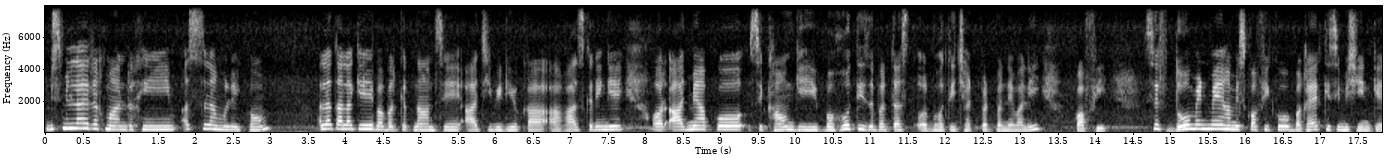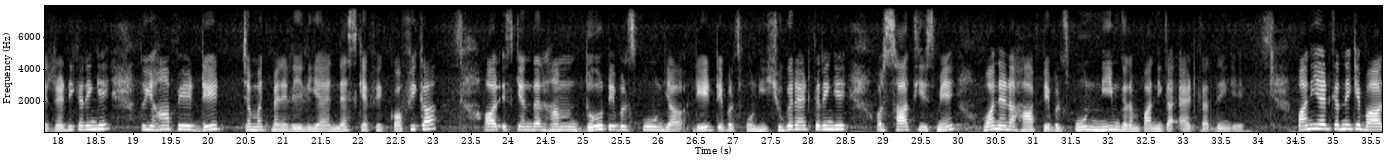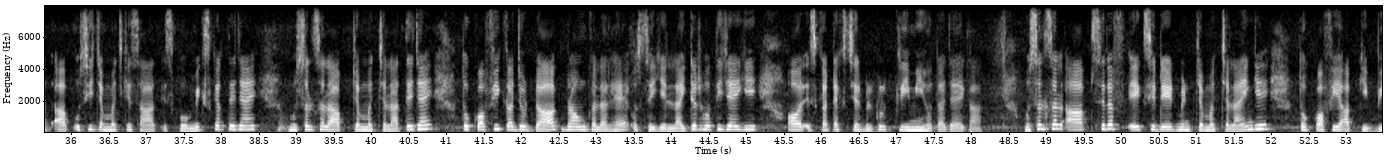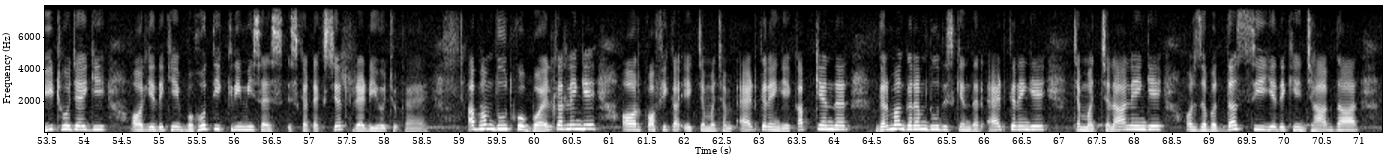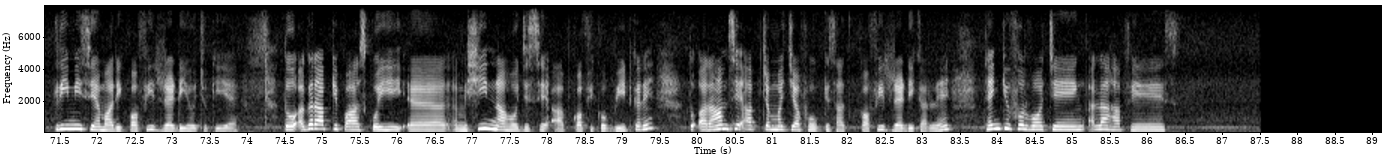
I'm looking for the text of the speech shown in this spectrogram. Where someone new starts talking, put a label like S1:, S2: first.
S1: बिसमीम अस्सलामुअलैकुम। अल्लाह ताला के बबरकत नाम से आज की वीडियो का आगाज़ करेंगे और आज मैं आपको सिखाऊँगी बहुत ही ज़बरदस्त और बहुत ही झटपट बनने वाली कॉफ़ी। सिर्फ़ दो मिनट में हम इस कॉफ़ी को बग़ैर किसी मशीन के रेडी करेंगे। तो यहाँ पे डेढ़ चम्मच मैंने ले लिया है नेस कैफ़े कॉफ़ी का। और इसके अंदर हम दो टेबल स्पून या डेढ़ टेबल स्पून ही शुगर ऐड करेंगे और साथ ही इसमें one and half table spoon नीम गर्म पानी का ऐड कर देंगे। पानी ऐड करने के बाद आप उसी चम्मच के साथ इसको मिक्स करते जाएँ। मुसलसल आप चम्मच चलाते जाएँ। तो कॉफ़ी का जो डार्क ब्राउन कलर है, उससे ये लाइटर होती जाएगी और इसका टेक्सचर बिल्कुल क्रीमी होता जाएगा। मुसलसल आप सिर्फ़ एक से डेढ़ मिनट चम्मच चलाएँगे तो कॉफ़ी आपकी बीट हो जाएगी और ये देखिए, बहुत ही क्रीमी सा इसका टेक्सचर रेडी हो चुका है। अब हम दूध को बॉईल कर लेंगे और कॉफ़ी का एक चम्मच हम ऐड करेंगे कप के अंदर। गर्मा गर्म दूध इसके अंदर ऐड करेंगे चम्मच चला लेंगे और ज़बरदस्त सी ये देखें झागदार क्रीमी से हमारी कॉफ़ी रेडी हो चुकी है। तो अगर आपके पास कोई आ, मशीन ना हो जिससे आप कॉफ़ी को बीट करें तो आराम से आप चम्मच या फोक के साथ कॉफ़ी रेडी कर लें। Thank you for watching. अल्लाह हाफिज़।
